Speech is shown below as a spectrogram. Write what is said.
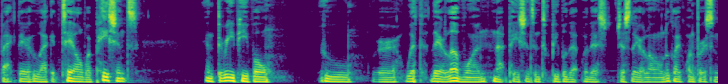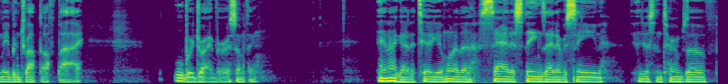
back there who I could tell were patients and three people who were with their loved one, not patients, and two people that were just there alone. Looked like one person may have been dropped off by Uber driver or something. And I got to tell you, one of the saddest things I'd ever seen, just in terms of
